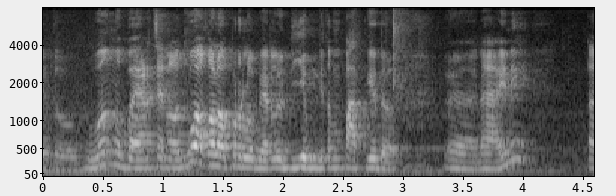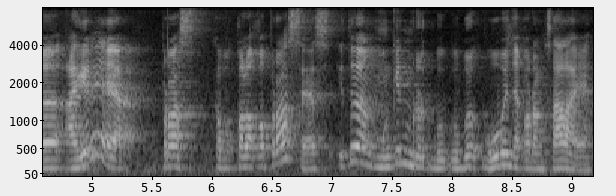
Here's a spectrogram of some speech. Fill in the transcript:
gitu. Gue ngebayar channel gue kalau perlu biar lu diem di tempat gitu. Eh, Nah ini eh, akhirnya ya pros kalau ke proses itu yang mungkin menurut gue banyak orang salah ya.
